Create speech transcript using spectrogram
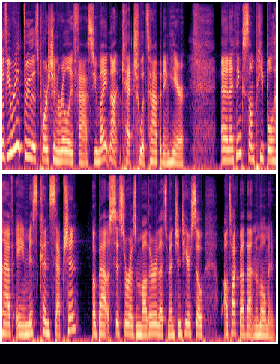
So if you read through this portion really fast, you might not catch what's happening here. And I think some people have a misconception about Sisera's mother that's mentioned here. So I'll talk about that in a moment.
